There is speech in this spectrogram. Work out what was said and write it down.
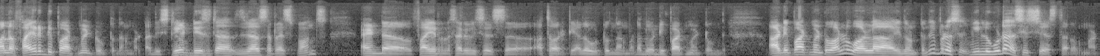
మళ్ళీ ఫైర్ డిపార్ట్మెంట్ ఉంటుందన్నమాట. అది state disa disaster response and fire services authority అదో ఉంటుందన్నమాట. అదో డిపార్ట్మెంట్ ఉంది. ఆ డిపార్ట్మెంట్ వాళ్ళు వాళ్ళ ఇది ఉంటుంది. ఇప్పుడు వీళ్ళు కూడా అసిస్ట్ చేస్తారు అనమాట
